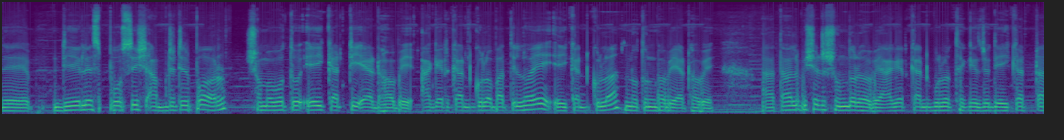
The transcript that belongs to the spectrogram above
যে ডিএলএস পঁচিশ আপডেটের পর সম্ভবত এই কার্ডটি অ্যাড হবে। আগের কার্ডগুলো বাতিল হয়ে এই কার্ডগুলো নতুনভাবে অ্যাড হবে। তাহলে বিষয়টা সুন্দর হবে। আগের কার্ডগুলো থেকে যদি এই কার্ডটা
